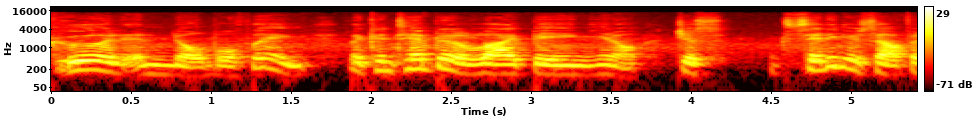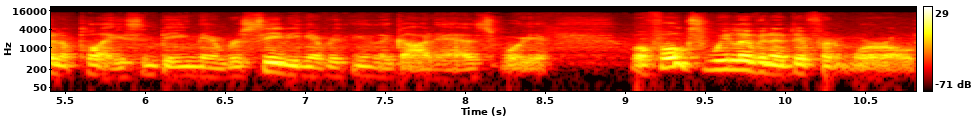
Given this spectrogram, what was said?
good and noble thing. The contemplative life being, you know, just sitting yourself in a place and being there, receiving everything that God has for you. Well, folks, we live in a different world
